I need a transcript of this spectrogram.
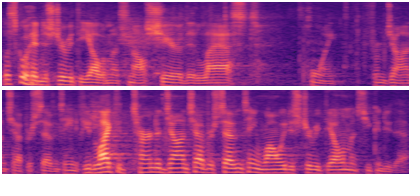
Let's go ahead and distribute the elements, and I'll share the last point from John chapter 17. If you'd like to turn to John chapter 17 while we distribute the elements, you can do that.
